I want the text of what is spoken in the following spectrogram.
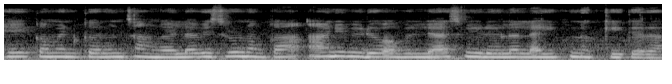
हे कमेंट करून सांगायला विसरू नका आणि व्हिडिओ आवडल्यास व्हिडिओला लाईक नक्की करा.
